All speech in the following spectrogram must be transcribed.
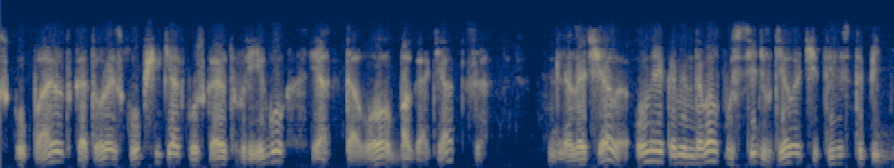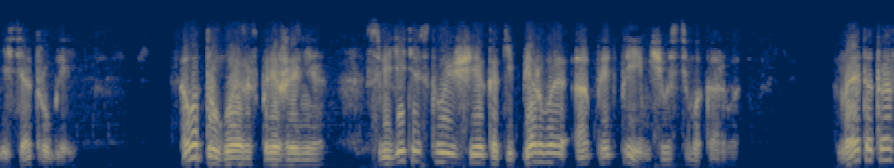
скупают, которые скупщики отпускают в Ригу и от того богатятся». Для начала он рекомендовал пустить в дело 450 рублей. А вот другое распоряжение, свидетельствующее, как и первое, о предприимчивости Макарова. На этот раз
